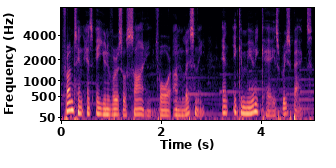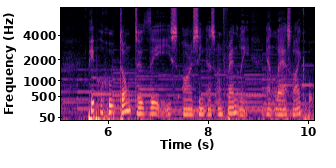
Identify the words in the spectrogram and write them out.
Fronting is a universal sign for I'm listening, and it communicates respect. People who don't do these are seen as unfriendly and less likable.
